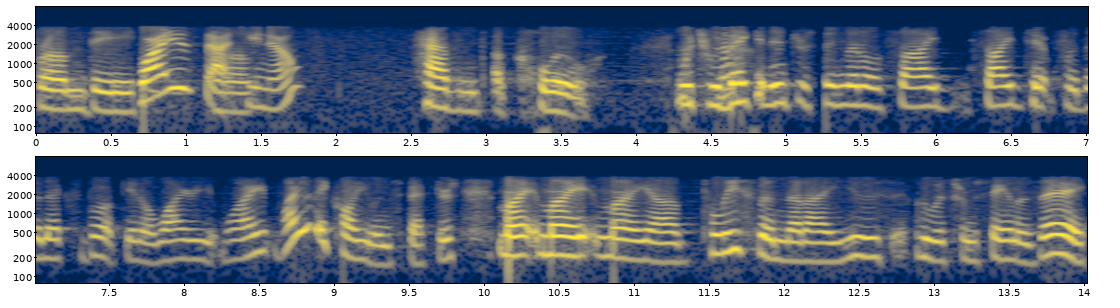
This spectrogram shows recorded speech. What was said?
from the. Why is that? Uh, Do you know? Haven't a clue. Which would make an interesting little side side tip for the next book. You know, why are you why why do they call you inspectors? My my my uh policeman that I use who was from San Jose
